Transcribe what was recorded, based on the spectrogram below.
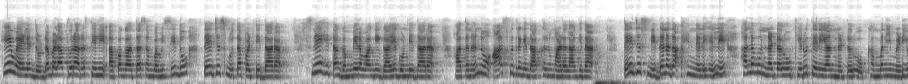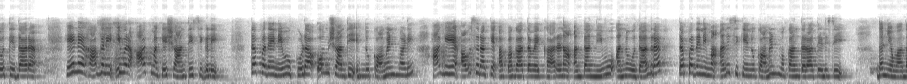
ಈ ವೇಳೆ ದೊಡ್ಡಬಳ್ಳಾಪುರ ರಸ್ತೆಯಲ್ಲಿ ಅಪಘಾತ ಸಂಭವಿಸಿದ್ದು ತೇಜಸ್ ಮೃತಪಟ್ಟಿದ್ದಾರೆ. ಸ್ನೇಹಿತ ಗಂಭೀರವಾಗಿ ಗಾಯಗೊಂಡಿದ್ದಾರೆ. ಆತನನ್ನು ಆಸ್ಪತ್ರೆಗೆ ದಾಖಲು ಮಾಡಲಾಗಿದೆ. ತೇಜಸ್ ನಿಧನದ ಹಿನ್ನೆಲೆಯಲ್ಲಿ ಹಲವು ನಟರು, ಕಿರುತೆರೆಯ ನಟರು ಕಂಬನಿ ಮೆಡಿಯುತ್ತಿದ್ದಾರೆ. ಏನೇ ಆಗಲಿ, ಇವರ ಆತ್ಮಕ್ಕೆ ಶಾಂತಿ ಸಿಗಲಿ. ತಪ್ಪದೆ ನೀವು ಕೂಡ ಓಂ ಶಾಂತಿ ಎಂದು ಕಾಮೆಂಟ್ ಮಾಡಿ. ಹಾಗೆಯೇ ಅವಸರಕ್ಕೆ ಅಪಘಾತವೇ ಕಾರಣ ಅಂತ ನೀವು ಅನ್ನುವುದಾದರೆ ತಪ್ಪದೆ ನಿಮ್ಮ ಅನಿಸಿಕೆಯನ್ನು ಕಾಮೆಂಟ್ ಮುಖಾಂತರ ತಿಳಿಸಿ. ಧನ್ಯವಾದ.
